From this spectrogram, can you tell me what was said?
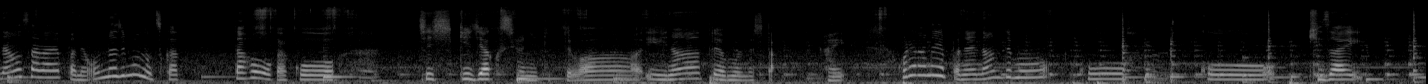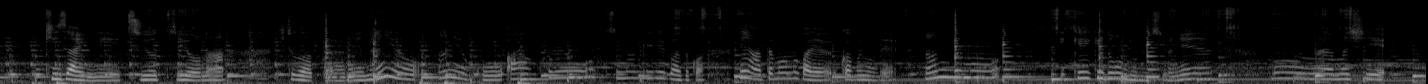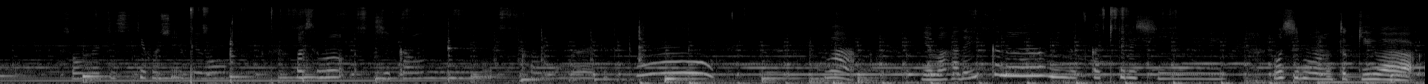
なおさらやっぱね同じものを使った方がこう知識弱者にとってはいいなって思いました。はい。これがねやっぱね何でもこうこう機材機材に強強な人だったらね何を何をこうあこれをつなげればとかね頭の中で浮かぶので何でもイケイケどんどんですよね。もう羨ましい。そんな知識欲しいけど。まあその時間を考えるとまあヤマハでいいかな。みんな使ってるし。もしもの時は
